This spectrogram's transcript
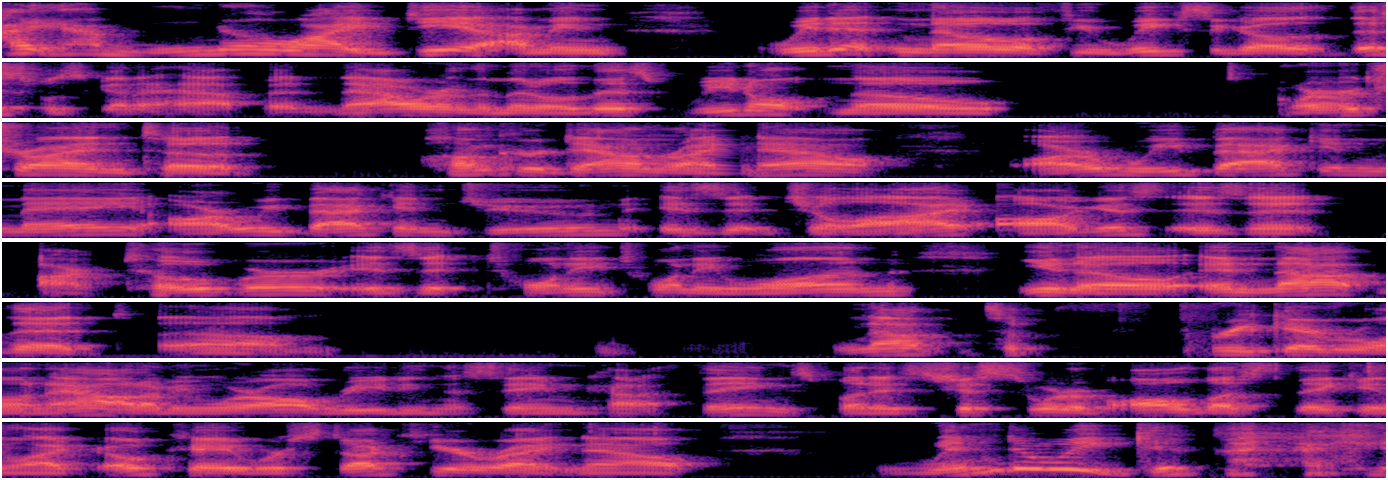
I have no idea. I mean, we didn't know a few weeks ago that this was going to happen. Now we're in the middle of this. We don't know. We're trying to hunker down right now. Are we back in May? Are we back in June? Is it July, August? Is it October? Is it 2021? You know, and not that, um, not to freak everyone out. I mean, we're all reading the same kind of things, but it's just sort of all of us thinking like, okay, we're stuck here right now. When do we get back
